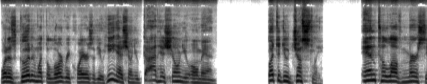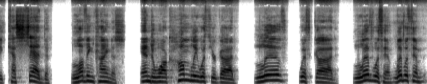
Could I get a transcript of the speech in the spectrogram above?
what is good and what the Lord requires of you. He has shown you, God has shown you, O oh man, but to do justly and to love mercy, chesed, loving kindness, and to walk humbly with your God. Live with God. Live with Him. Live with Him,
